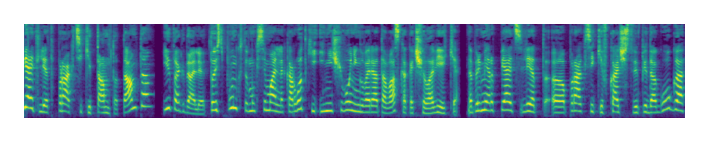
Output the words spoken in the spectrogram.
5 лет практики там-то, там-то и так далее. То есть пункты максимально короткие и ничего не говорят о вас как о человеке. Например, 5 лет э, практики в качестве педагога,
